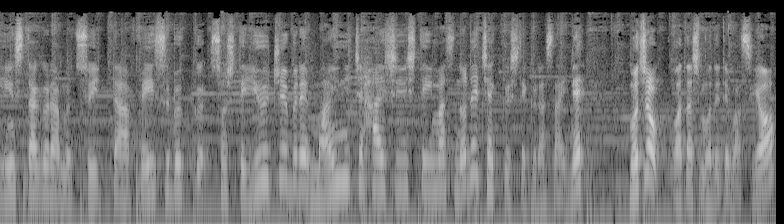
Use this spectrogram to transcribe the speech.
インスタグラム、ツイッター、フェイスブック、そして YouTube で毎日配信していますのでチェックしてくださいね。もちろん私も出てますよ。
